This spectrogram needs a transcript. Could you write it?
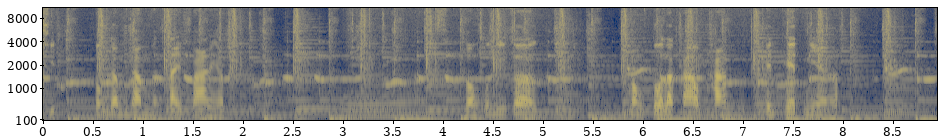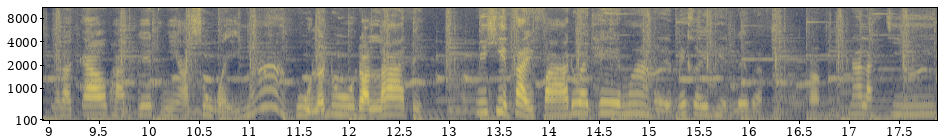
ขีดตรงดำๆเหมือนสายฟ้าเลยครับอืมสองคนนี้ก็น้องตัวละเก้าพันเป็นเพศเมียครับ เวลาเก้าพันเพศเมียสวยมากหูแล้วดูดอลลาร์สิ มีขีดสายฟ้าด้วยเท่มากเลย ไม่เคยเห็นเลยแบบนี้ครับ น่ารักจริง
